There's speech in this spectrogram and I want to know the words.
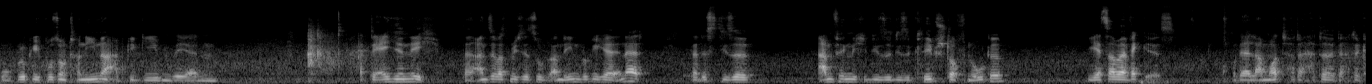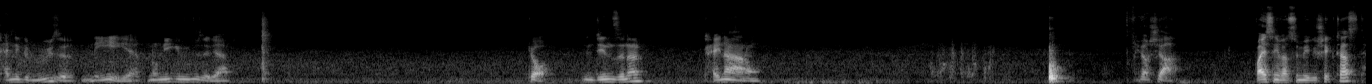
wo wirklich bloß noch Tannine abgegeben werden. Hat der hier nicht. Das Einzige, was mich jetzt so an den wirklich erinnert, das ist diese anfängliche, diese, diese Klebstoffnote, die jetzt aber weg ist. Und der Lamotte hatte, hatte, der hatte keine Gemüse. Nee, er hat noch nie Gemüse gehabt. Ja, in dem Sinne, keine Ahnung. Joscha, weiß nicht, was du mir geschickt hast.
